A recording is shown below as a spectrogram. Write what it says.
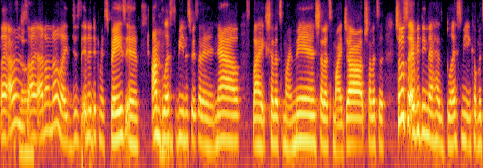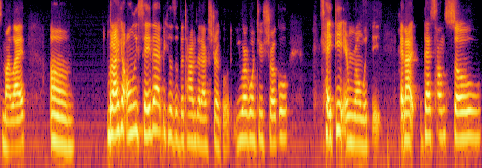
Like I was so. I, I don't know, like just in a different space and I'm mm-hmm. blessed to be in the space that I'm in now. Like shout out to my man, shout out to my job, shout out to shout out to everything that has blessed me and come into my life. Um but I can only say that because of the times that I've struggled. You are going to struggle take it and run with it. And I that sounds so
